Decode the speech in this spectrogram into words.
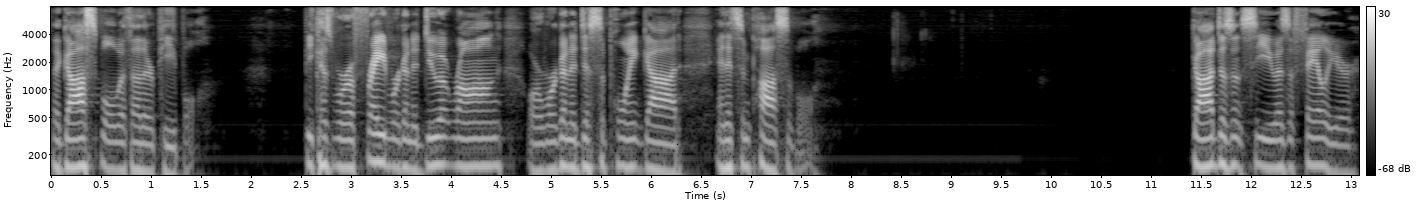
the gospel with other people because we're afraid we're going to do it wrong or we're going to disappoint God, and it's impossible. God doesn't see you as a failure,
